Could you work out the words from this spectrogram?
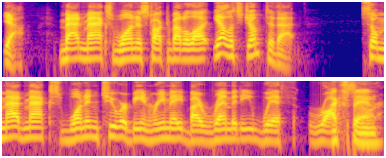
Yeah, Mad Max 1 is talked about a lot. Yeah, let's jump to that. So Mad Max 1 and 2 are being remade by Remedy with Max Payne. Rockstar.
